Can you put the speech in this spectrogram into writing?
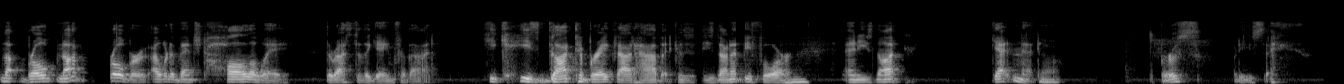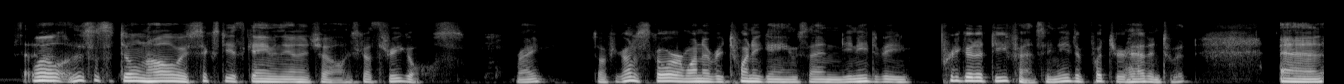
not Bro not Broberg. I would have benched Holloway the rest of the game for that he he's got to break that habit because he's done it before mm-hmm. and he's not getting it. Yeah. Bruce, what do you say? well, this is Dylan Holloway's 60th game in the NHL. He's got three goals, right? So if you're going to score one every 20 games, then you need to be pretty good at defense. You need to put your head into it. And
